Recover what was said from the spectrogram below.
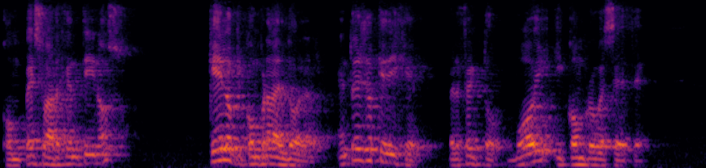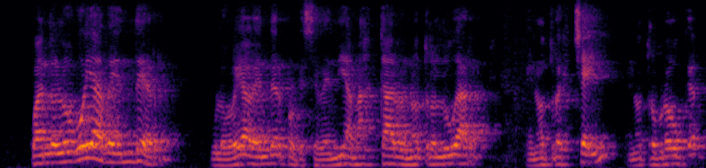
con pesos argentinos que lo que compraba el dólar. Entonces yo qué dije, Perfecto, voy y compro USDT. Cuando lo voy a vender, lo voy a vender porque se vendía más caro en otro lugar, en otro exchange, en otro broker.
